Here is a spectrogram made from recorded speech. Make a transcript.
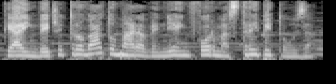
che ha invece trovato Mara Venier in forma strepitosa.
